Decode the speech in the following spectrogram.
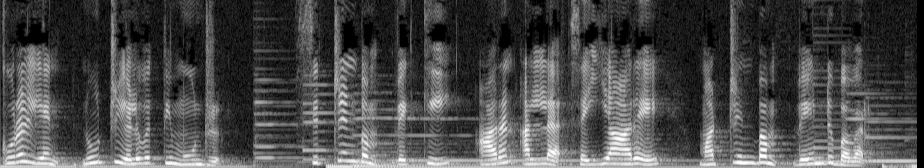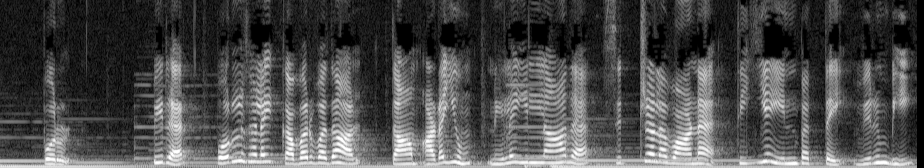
குறள் எண் நூற்றி எழுபத்தி மூன்று சிற்றின்பம் வெக்கி அரண் அல்ல செய்யாரே மற்றின்பம் வேண்டுபவர். பொருள். பிறர் பொருள்களை கவர்வதால் தாம் அடையும் நிலையில்லாத சிற்றளவான தீய இன்பத்தை விரும்பி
